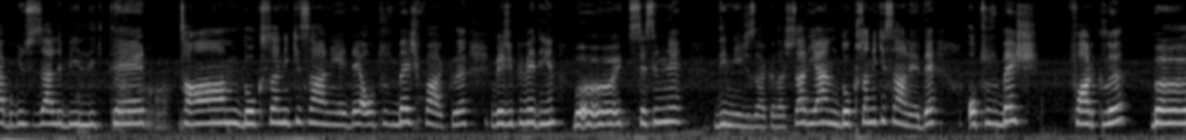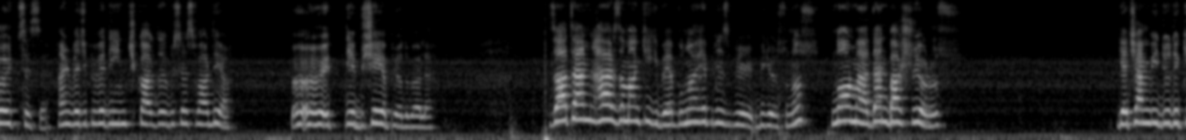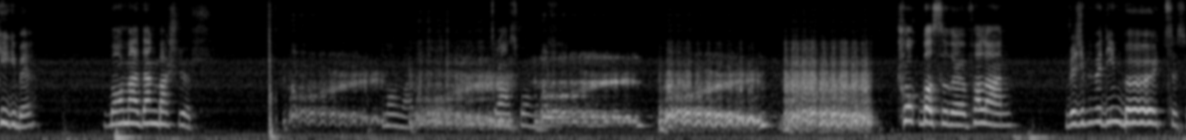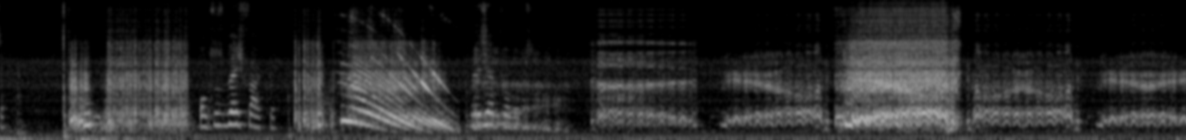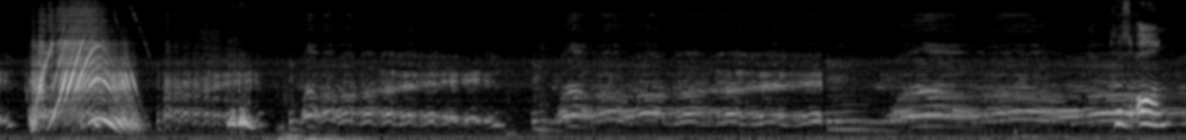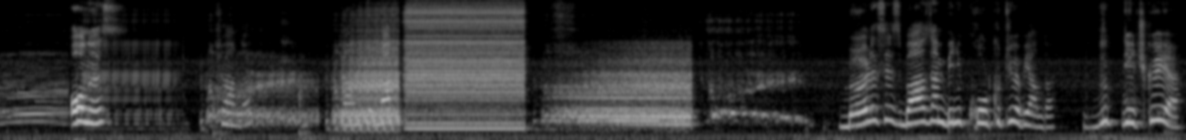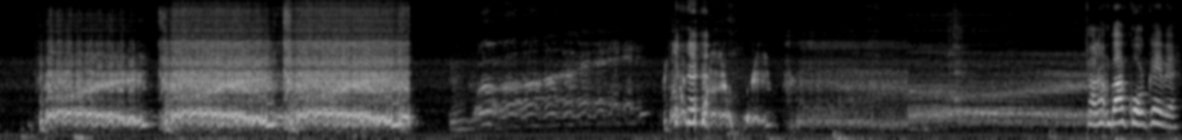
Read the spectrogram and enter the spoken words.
arkadaşlar bugün sizlerle birlikte tam 92 saniyede 35 farklı Recep İvedik'in sesini dinleyeceğiz arkadaşlar. Yani 92 saniyede 35 farklı böyle sesi. Hani Recep İvedik'in çıkardığı bir ses vardı ya. Böyle diye bir şey yapıyordu böyle. Zaten her zamanki gibi bunu hepiniz bi- biliyorsunuz. Normalden başlıyoruz. Geçen videodaki gibi normalden başlıyoruz. Normal. Transformers. Çok basılı falan. Recep İvedik'in böyle sesi. 35 farklı. Recep Robot. Kız 10. 10'uz. Şu anda. Böyle ses bazen beni korkutuyor bir anda. Dık diye çıkıyor ya. Tamam ben korku evi.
